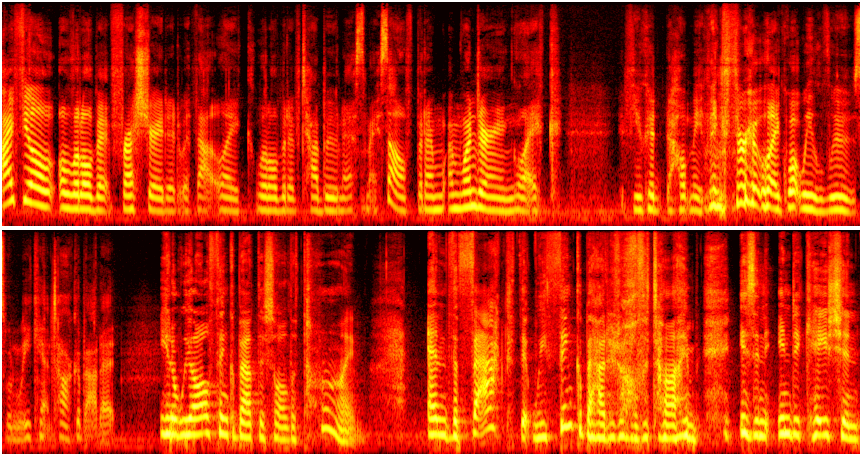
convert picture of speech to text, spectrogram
I feel a little bit frustrated with that, like little bit of tabooness myself. But I'm I'm wondering, like, if you could help me think through, like, what we lose when we can't talk about it. You know, we all think about this all the time. And the fact that we think about it all the time is an indication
